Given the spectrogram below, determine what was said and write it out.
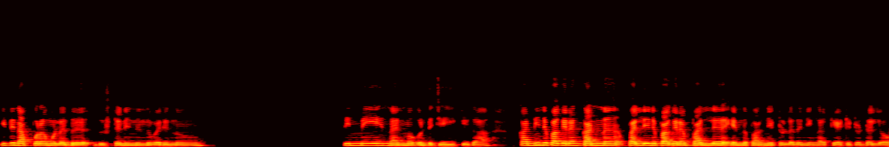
ഇതിനപ്പുറമുള്ളത് ദുഷ്ടനിൽ നിന്ന് വരുന്നു. തിന്മയെ നന്മ കൊണ്ട് ജയിക്കുക. കണ്ണിന് പകരം കണ്ണ് പല്ലിന് പകരം പല്ല് എന്ന് പറഞ്ഞിട്ടുള്ളത് നിങ്ങൾ കേട്ടിട്ടുണ്ടല്ലോ.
